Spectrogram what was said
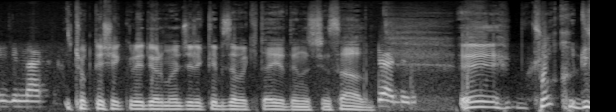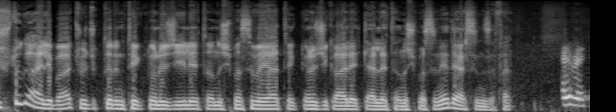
iyi günler. Çok teşekkür ediyorum öncelikle bize vakit ayırdığınız için sağ olun. Rica ederim. Ee, çok düştü galiba çocukların teknolojiyle tanışması veya teknolojik aletlerle tanışması ne dersiniz efendim? Evet,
